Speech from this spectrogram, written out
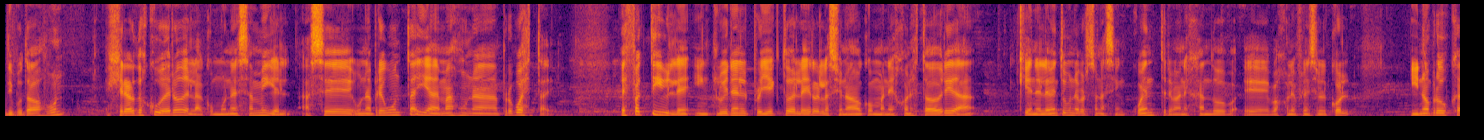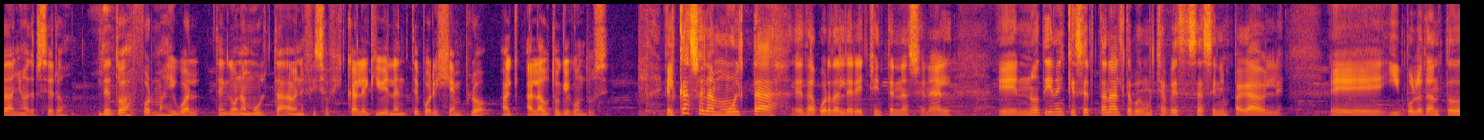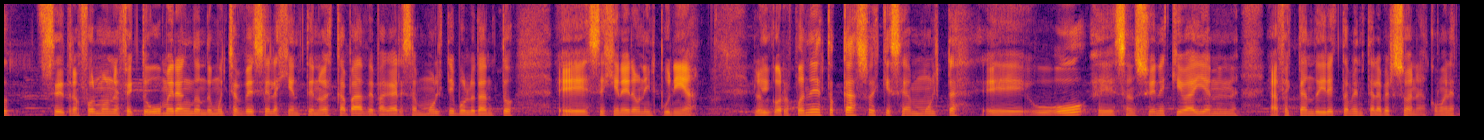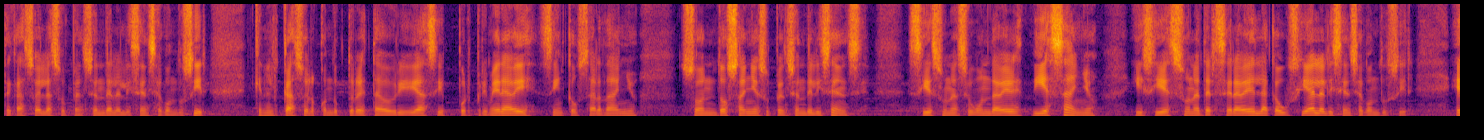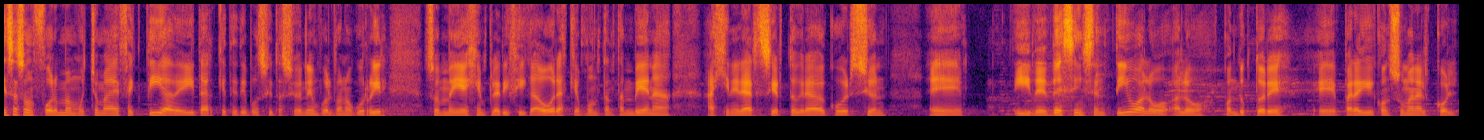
Diputados Bun, Gerardo Escudero de la Comuna de San Miguel hace una pregunta y además una propuesta. ¿Es factible incluir en el proyecto de ley relacionado con manejo en estado de ebriedad que en el evento que una persona se encuentre manejando eh, bajo la influencia del alcohol y no produzca daños a terceros, de todas formas igual tenga una multa a beneficio fiscal equivalente, por ejemplo, al auto que conduce? El caso de las multas, de acuerdo al derecho internacional, eh, no tienen que ser tan altas porque muchas veces se hacen impagables y por lo tanto se transforma en un efecto boomerang donde muchas veces la gente no es capaz de pagar esas multas y por lo tanto eh, se genera una impunidad. Lo que corresponde en estos casos es que sean multas eh, o, eh, sanciones que vayan afectando directamente a la persona, como en este caso es la suspensión de la licencia a conducir, que en el caso de los conductores de estado de ebriedad, si es por primera vez sin causar daño, son dos años de suspensión de licencia. Si es una segunda vez, diez años. Y si es una tercera vez, la caducidad de la licencia a conducir. Esas son formas mucho más efectivas de evitar que este tipo de situaciones vuelvan a ocurrir. Son medidas ejemplarificadoras que apuntan también a, generar cierto grado de coerción eh, y de desincentivo a, los conductores eh, para que consuman alcohol.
